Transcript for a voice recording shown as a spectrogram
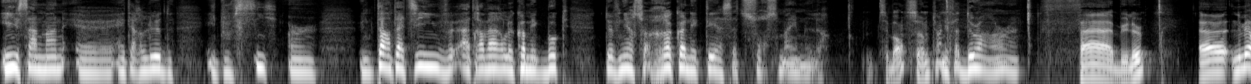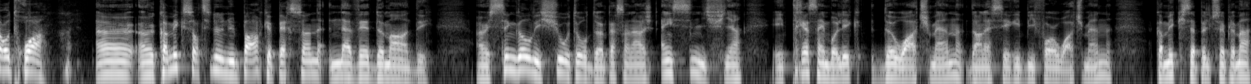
Et Sandman euh, Interlude est aussi un- une tentative, à travers le comic book, de venir se reconnecter à cette source même-là. C'est bon, ça. J'en ai fait deux en un. hein. Fabuleux. Euh, numéro 3. Un, un comic sorti de nulle part que personne n'avait demandé. Un single issue autour d'un personnage insignifiant et très symbolique de Watchmen dans la série Before Watchmen. Comic qui s'appelle tout simplement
